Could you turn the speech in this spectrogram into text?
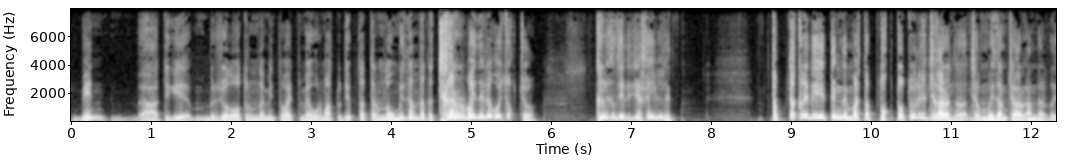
мен тиги бир жолу отурумда мынтип айттым. Э урматтуу депутаттар мына мыйзамдарды чыгарбай деле койсокчу. Кыргыз эли жашай берет. Таптакыр эле эртеңден баштап токтотуп эле мыйзам чыгаргандарды.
